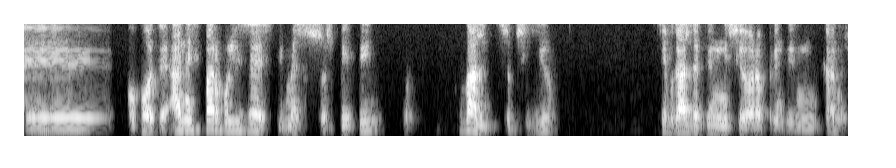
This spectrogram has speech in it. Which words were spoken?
Ε, οπότε, αν έχει πάρα πολύ ζέστη μέσα στο σπίτι, βάλτε τη στο ψυγείο και βγάλετε την μισή ώρα πριν την κάνετε.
